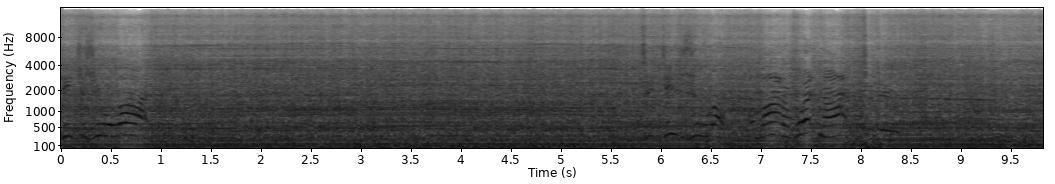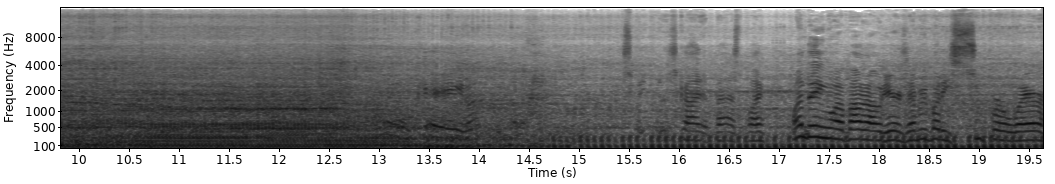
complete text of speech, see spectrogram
Teaches you a lot. It teaches you what? A lot of what not to do. Okay. Let's wait for this guy to pass by. One thing about out here is everybody's super aware.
